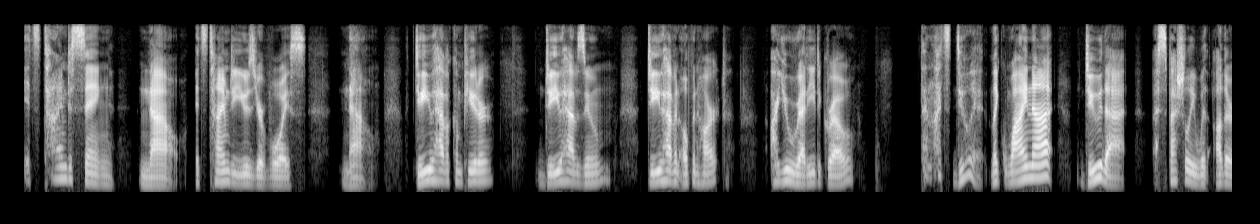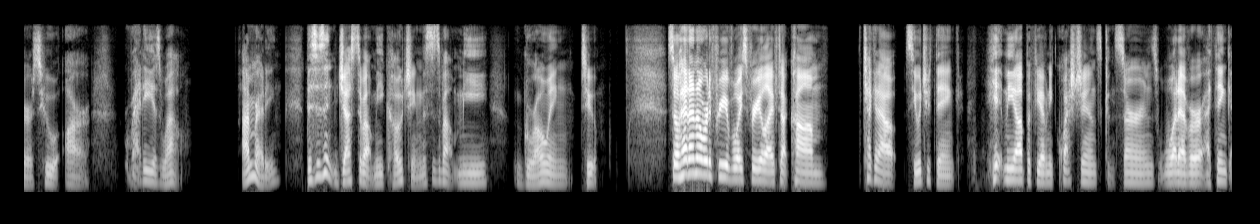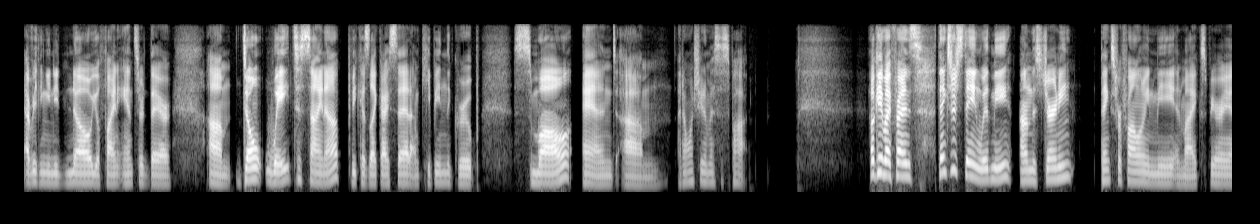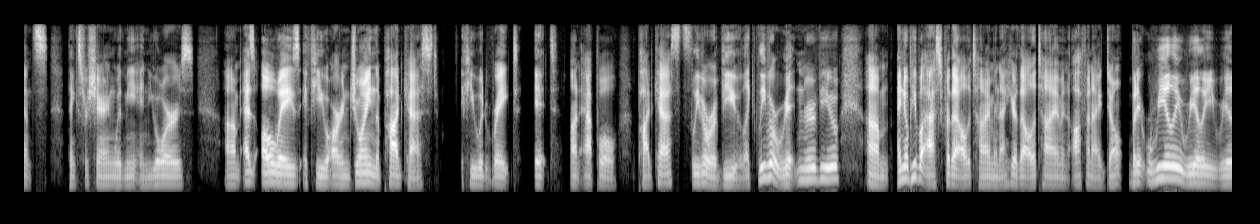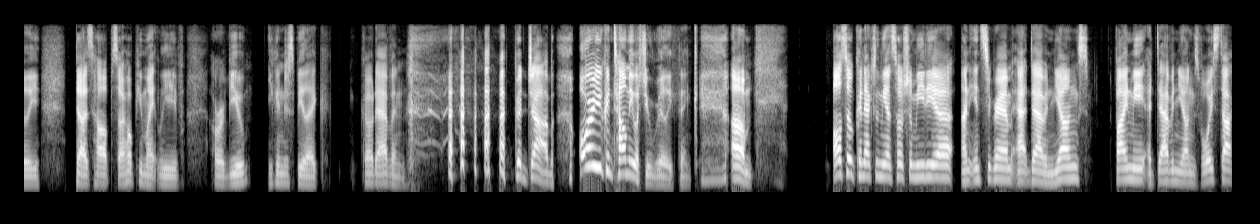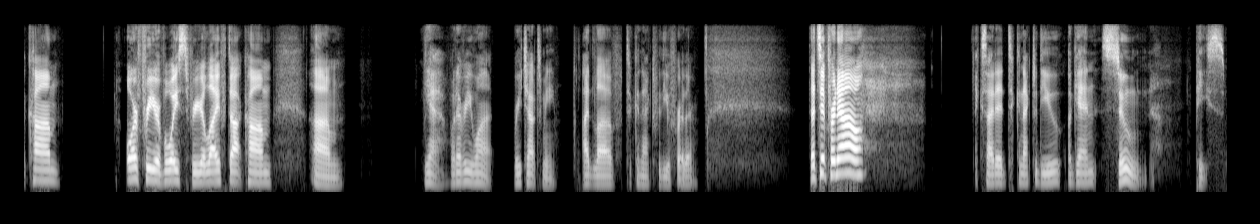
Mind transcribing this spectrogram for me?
it's time to sing now. It's time to use your voice now. Do you have a computer? Do you have Zoom? Do you have an open heart? Are you ready to grow? Then let's do it. Like, why not do that, especially with others who are ready as well? I'm ready. This isn't just about me coaching, this is about me growing too. So head on over to freeyourvoicefreeyourlife.com. Check it out, see what you think. Hit me up if you have any questions, concerns, whatever. I think everything you need to know you'll find answered there. Um, don't wait to sign up because, like I said, I'm keeping the group small and um, I don't want you to miss a spot. Okay, my friends, thanks for staying with me on this journey. Thanks for following me and my experience. Thanks for sharing with me and yours. Um, as always, if you are enjoying the podcast, if you would rate it on Apple Podcasts, leave a review, like leave a written review. Um, I know people ask for that all the time, and I hear that all the time, and often I don't, but it really, really, really does help. So I hope you might leave a review. You can just be like, go Davin. Good job. Or you can tell me what you really think. Um, also, connect with me on social media on Instagram at Davin Youngs. Find me at davinyoungsvoice.com or freeyourvoice, freeyourlife.com. Um, yeah, whatever you want, reach out to me. I'd love to connect with you further. That's it for now. Excited to connect with you again soon. Peace.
